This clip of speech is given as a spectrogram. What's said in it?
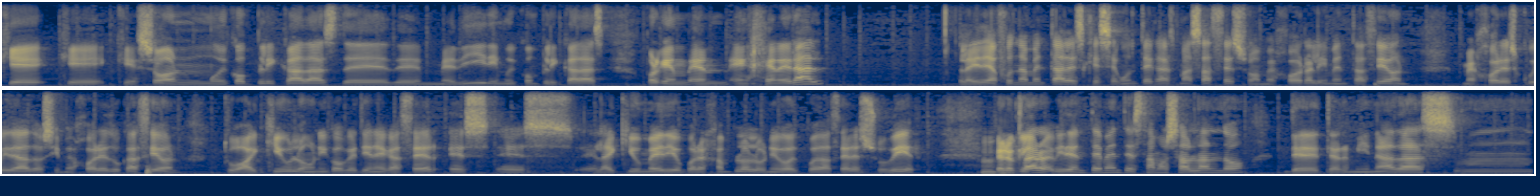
que, que, son muy complicadas de, medir y muy complicadas, porque en general la idea fundamental es que según tengas más acceso a mejor alimentación, mejores cuidados y mejor educación, tu IQ lo único que tiene que hacer es, el IQ medio, por ejemplo, lo único que puede hacer es subir. Pero claro, evidentemente estamos hablando de determinadas mm,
